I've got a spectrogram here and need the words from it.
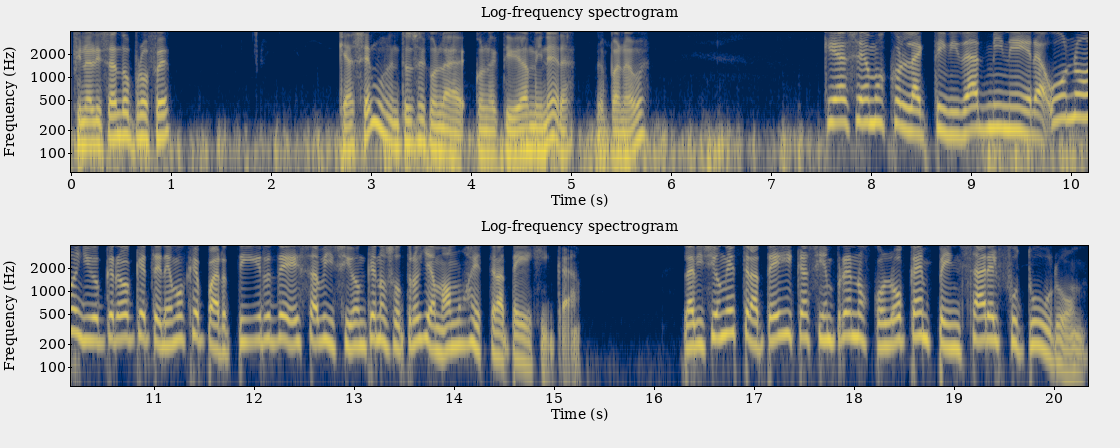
finalizando, profe, ¿qué hacemos entonces con la, con la actividad minera de Panamá? ¿Qué hacemos con la actividad minera? Uno, yo creo que tenemos que partir de esa visión que nosotros llamamos estratégica. La visión estratégica siempre nos coloca en pensar el futuro.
